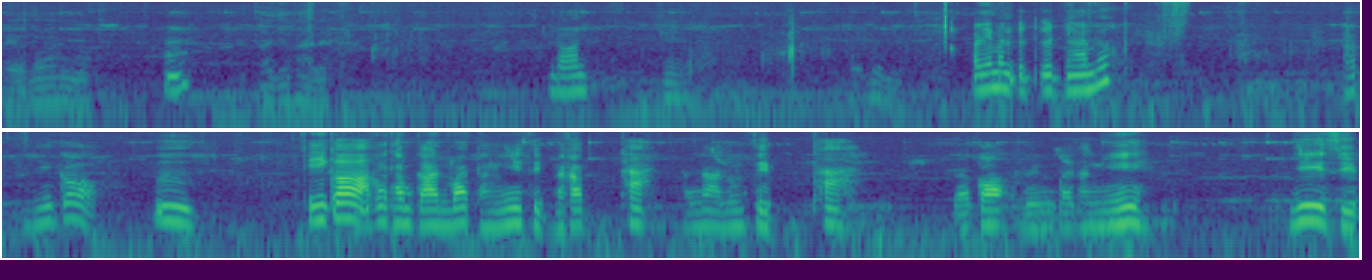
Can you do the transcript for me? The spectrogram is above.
เดี๋ยวน้องอยู่ฮะได้จะผ่านเลยร้อนอืมวันนี้มันอึดๆยังไงไม่รู้ครับ ทีนี้ก็ อืม ทีนี้ก็เราก็ทำการวัดทางนี้สิบนะครับ ค่ะ ทางหน้านู้นสิบ ค่ะ แล้วก็ดึงไปทางนี้ยี่สิบ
